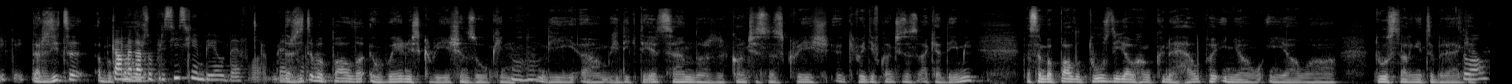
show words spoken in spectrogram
ik, ik Daar zitten een kan me bepaalde- daar zo precies geen beeld bij vormen. Daar zitten bepaalde awareness creations ook in, Mhm. die ehm, gedicteerd zijn door de Consciousness Creation, Creative Consciousness Academie. Dat zijn bepaalde tools die jou gaan kunnen helpen in jouw, in jouw eh, doelstellingen te bereiken. Zoals?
